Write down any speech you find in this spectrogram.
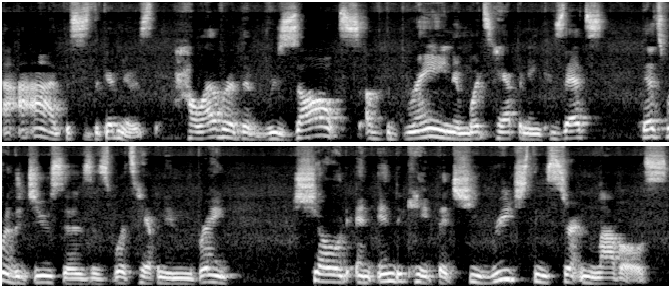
uh, uh, uh this is the good news. However, the results of the brain and what's happening, because that's that's where the juice is, is what's happening in the brain showed and indicate that she reached these certain levels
